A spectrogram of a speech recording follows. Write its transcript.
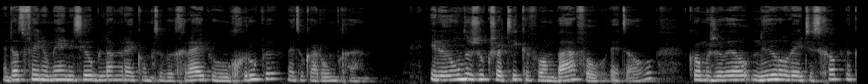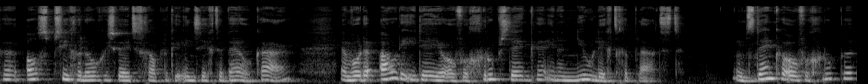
En dat fenomeen is heel belangrijk om te begrijpen hoe groepen met elkaar omgaan. In een onderzoeksartikel van Bavel et al. komen zowel neurowetenschappelijke als psychologisch-wetenschappelijke inzichten bij elkaar en worden oude ideeën over groepsdenken in een nieuw licht geplaatst. Ons denken over groepen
